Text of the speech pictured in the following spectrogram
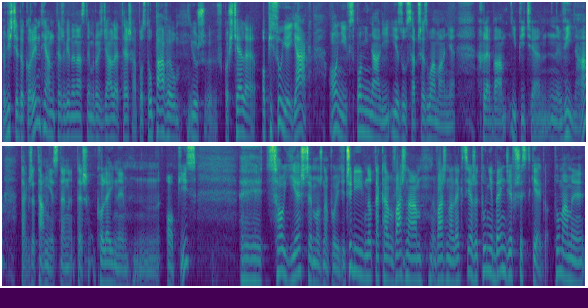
W liście do Koryntian, też w 11 rozdziale, też apostoł Paweł już w kościele opisuje, jak oni wspominali Jezusa przez łamanie chleba i picie wina. Także tam jest ten też kolejny mm, opis. Y, co jeszcze można powiedzieć? Czyli no, taka ważna, ważna lekcja, że tu nie będzie wszystkiego. Tu mamy,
